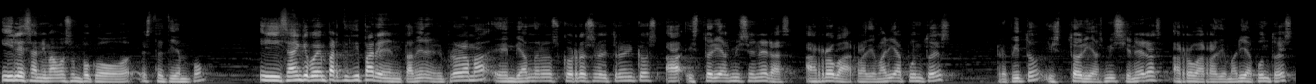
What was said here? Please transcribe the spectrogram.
y les animamos un poco este tiempo. Y saben que pueden participar en, también en el programa enviándonos correos electrónicos a historiasmisioneras@radiomaria.es, repito, historiasmisioneras@radiomaria.es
